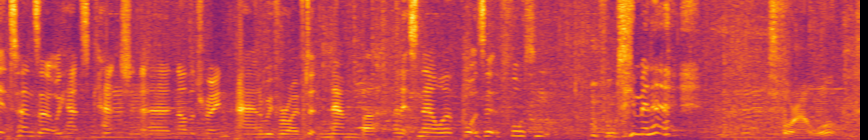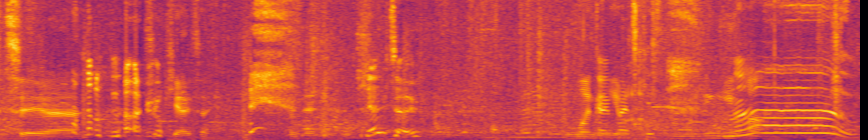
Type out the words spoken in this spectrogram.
It turns out we had to catch another train and we've arrived at Namba and it's now a, what is it, 40, 40 minute? It's a four hour walk to, uh, to Kyoto. Kyoto? Winding Go you up. Kyoto. Winding you up. No!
